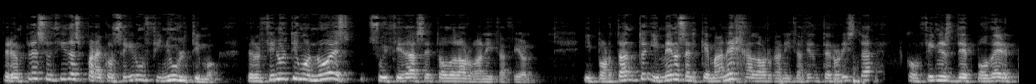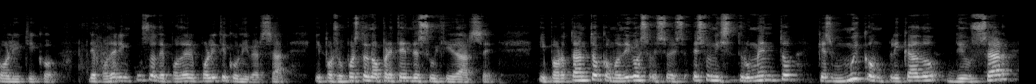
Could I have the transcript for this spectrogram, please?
pero emplean suicidas para conseguir un fin último. Pero el fin último no es suicidarse toda la organización. Y por tanto, y menos el que maneja la organización terrorista con fines de poder político, de poder incluso de poder político universal. Y por supuesto no pretende suicidarse. Y por tanto, como digo, eso, es, es un instrumento que es muy complicado de usar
